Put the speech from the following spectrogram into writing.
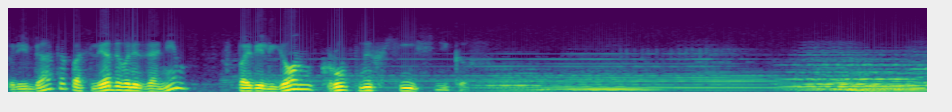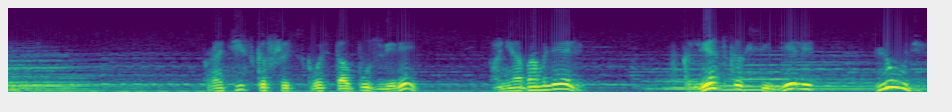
Ребята последовали за ним в павильон крупных хищников. Протискавшись сквозь толпу зверей, они обомлели. В клетках сидели люди,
